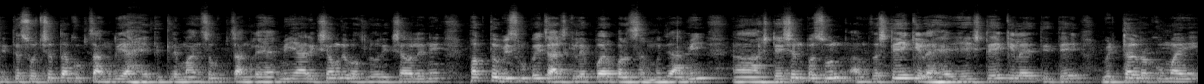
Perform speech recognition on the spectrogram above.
तिथे स्वच्छता खूप चांगली आहे. तिथले माणसं खूप चांगले आहे. मी या रिक्षामध्ये बसलो. रिक्षावाल्याने फक्त वीस रुपये चार्ज केले पर पर्सन म्हणजे आम्ही स्टेशनपासून आमचं स्टे केलं आहे. हे स्टे केलं आहे तिथे विठ्ठल रखुमाई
